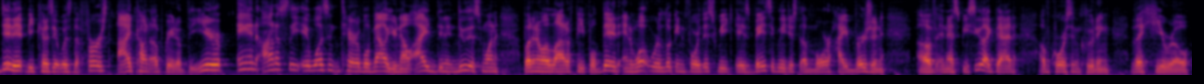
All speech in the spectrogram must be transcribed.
did it because it was the first icon upgrade of the year and honestly it wasn't terrible value. Now i didn't do this one but i know a lot of people did and what we're looking for this week is basically just a more hype version of an SBC like that, of course, including the hero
